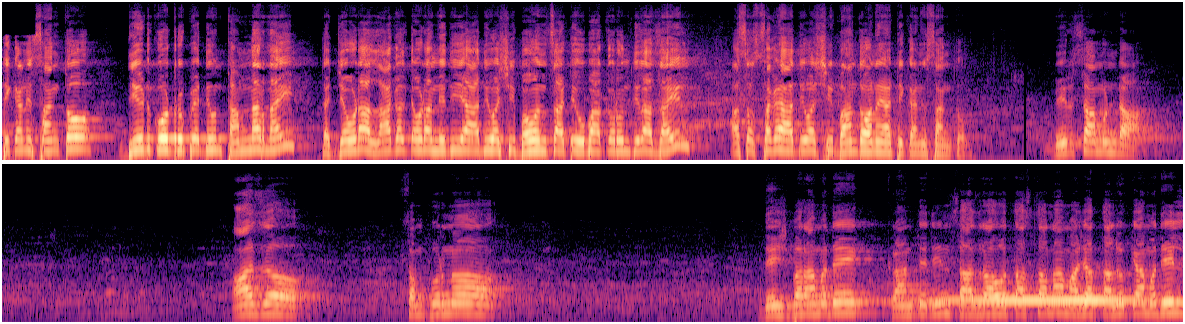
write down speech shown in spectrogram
ठिकाणी सांगतो दीड कोटी रुपये देऊन थांबणार नाही तर जेवढा लागल तेवढा निधी या आदिवासी भवनसाठी उभा करून दिला जाईल असं सगळ्या आदिवासी बांधवांना या ठिकाणी सांगतो. बिरसा मुंडा आज संपूर्ण देशभरामध्ये क्रांती दिन साजरा होत असताना माझ्या तालुक्यामधील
